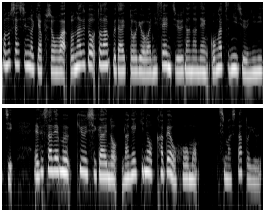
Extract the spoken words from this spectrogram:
この写真のキャプションは、ドナルド・トランプ大統領は2017年5月22日、エルサレム旧市街の嘆きの壁を訪問しましたという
